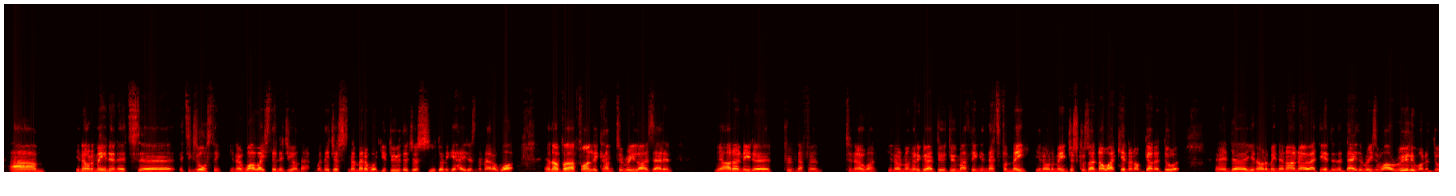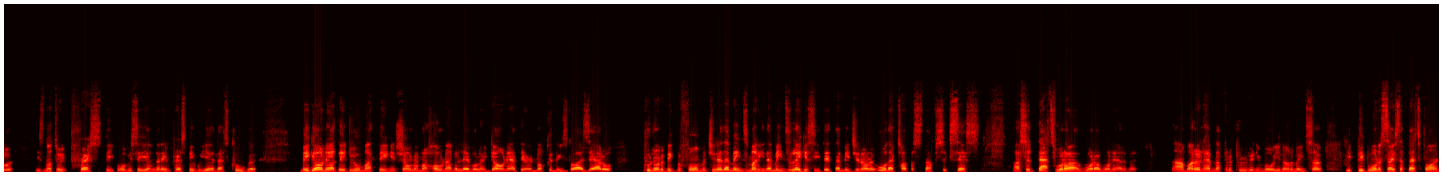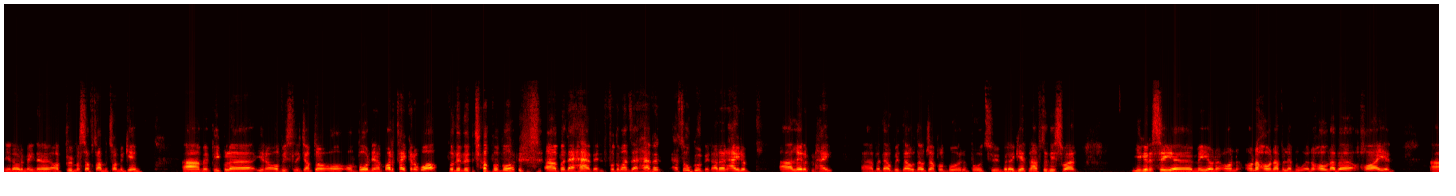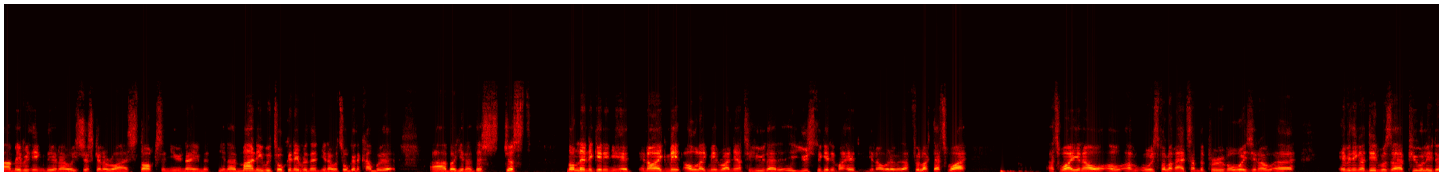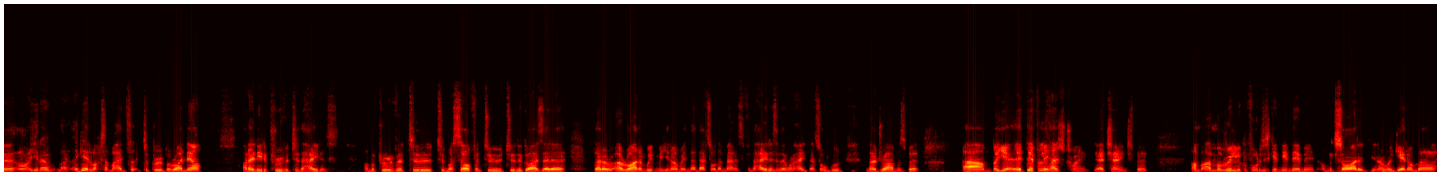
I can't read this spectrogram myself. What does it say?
Um, you know what I mean? And it's uh, it's exhausting. You know, why waste energy on that when they're just no matter what you do, they're just you're going to get haters no matter what. And I've uh, finally come to realize that, and yeah, I don't need to prove nothing to no one. You know, I'm going to go out there do my thing, and that's for me. You know what I mean? Just because I know I can and I'm going to do it. And uh, you know what I mean? And I know at the end of the day, the reason why I really want to do it is not to impress people. Obviously, I'm going to impress people. Yeah, that's cool. But me going out there doing my thing and showing them a whole nother level and going out there and knocking these guys out or putting on a big performance, you know, that means money. That means legacy. That, that means, you know, all that type of stuff, success. Uh, so that's what I, what I want out of it. Um, I don't have nothing to prove anymore. You know what I mean? So if people want to say stuff, that's fine. You know what I mean? Uh, I've proved myself time and time again. Um, and people are, you know, obviously jumped on, on board now. It might have taken a while for them to jump on board, uh, but they have. And for the ones that haven't, that's all good, man. I don't hate them. Uh, let them hate, uh, but they'll be they'll they'll jump on board on board soon. But again, after this one, you're going to see uh, me on on on a whole nother level and a whole nother high, and um, everything you know is just going to rise. Stocks and you name it, you know, money. We're talking everything. You know, it's all going to come with it. Uh, but you know, this just not letting it get in your head. And I admit, I will admit right now to you that it used to get in my head. You know, whatever. I feel like that's why. That's why you know I, have always felt like I had something to prove. Always, you know, uh, everything I did was uh, purely to oh, you know, like again, like something I had to, to prove. But right now, I don't need to prove it to the haters. I'm gonna prove it to to myself and to to the guys that are that are, are riding with me. You know, I mean that, that's all that matters. For the haters, if they want to hate, that's all good. No dramas. But um, but yeah, it definitely has trained, uh, changed. But I'm, I'm really looking forward to just getting in there, man. I'm excited. You know, again, I'm, uh,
